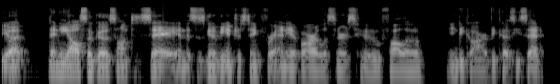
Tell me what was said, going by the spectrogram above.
Yeah. But then he also goes on to say, and this is going to be interesting for any of our listeners who follow IndyCar, because he said,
